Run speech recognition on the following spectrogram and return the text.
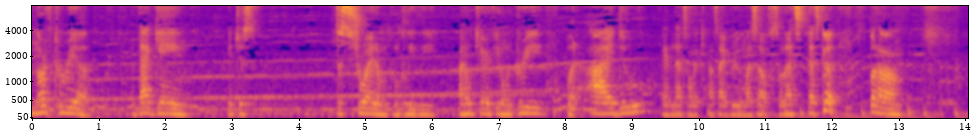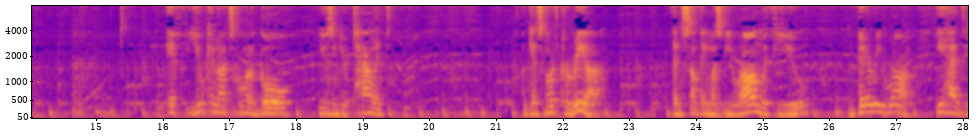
North Korea. That game, it just destroyed him completely. I don't care if you don't agree, but I do, and that's all that counts. I agree with myself, so that's that's good. But um if you cannot score a goal using your talent against North Korea, then something must be wrong with you. Very wrong. He had to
